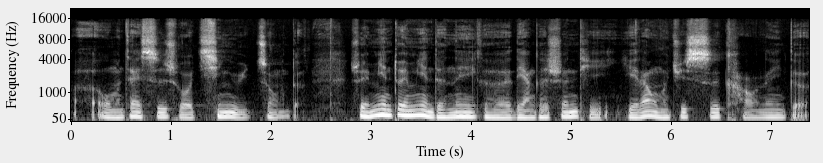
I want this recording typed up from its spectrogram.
呃我们在思索轻与重的，所以面对面的那个两个身体，也让我们去思考那个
